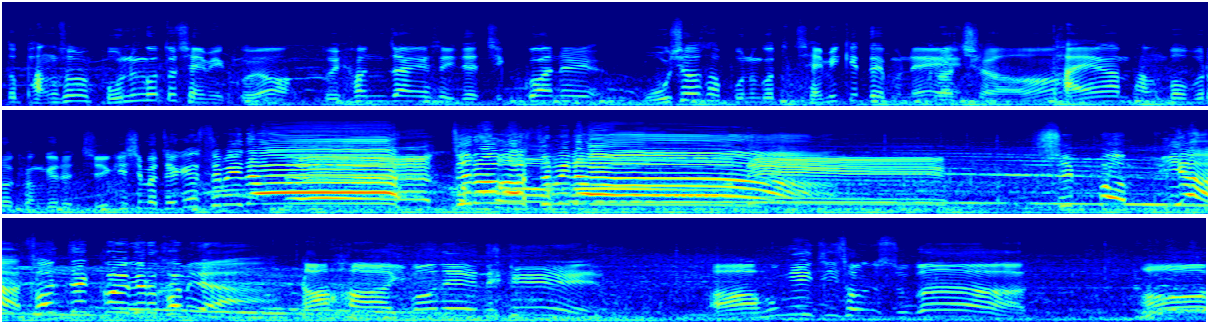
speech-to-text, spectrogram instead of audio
또 방송을 보는 것도 재밌고요. 또 현장에서 이제 직관을 오셔서 보는 것도 재밌기 때문에 그렇죠. 다양한 방법으로 경기를 즐기시면 되겠습니다. 네, 들어갔습니다. 네. 10번 비아 선제골 기록합니다. 아하 이번에는 아 홍예지 선수가 아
